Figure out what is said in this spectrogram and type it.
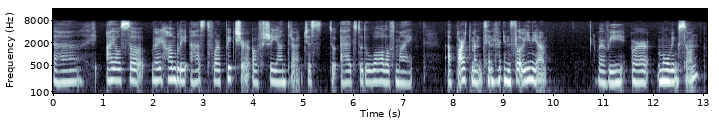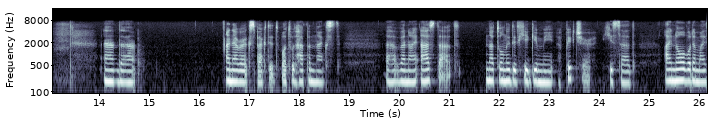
Uh, I also very humbly asked for a picture of Sri Yantra just to add to the wall of my apartment in, in Slovenia, where we were moving soon. And uh, I never expected what would happen next. Uh, when I asked that, not only did he give me a picture, he said, I know what am I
